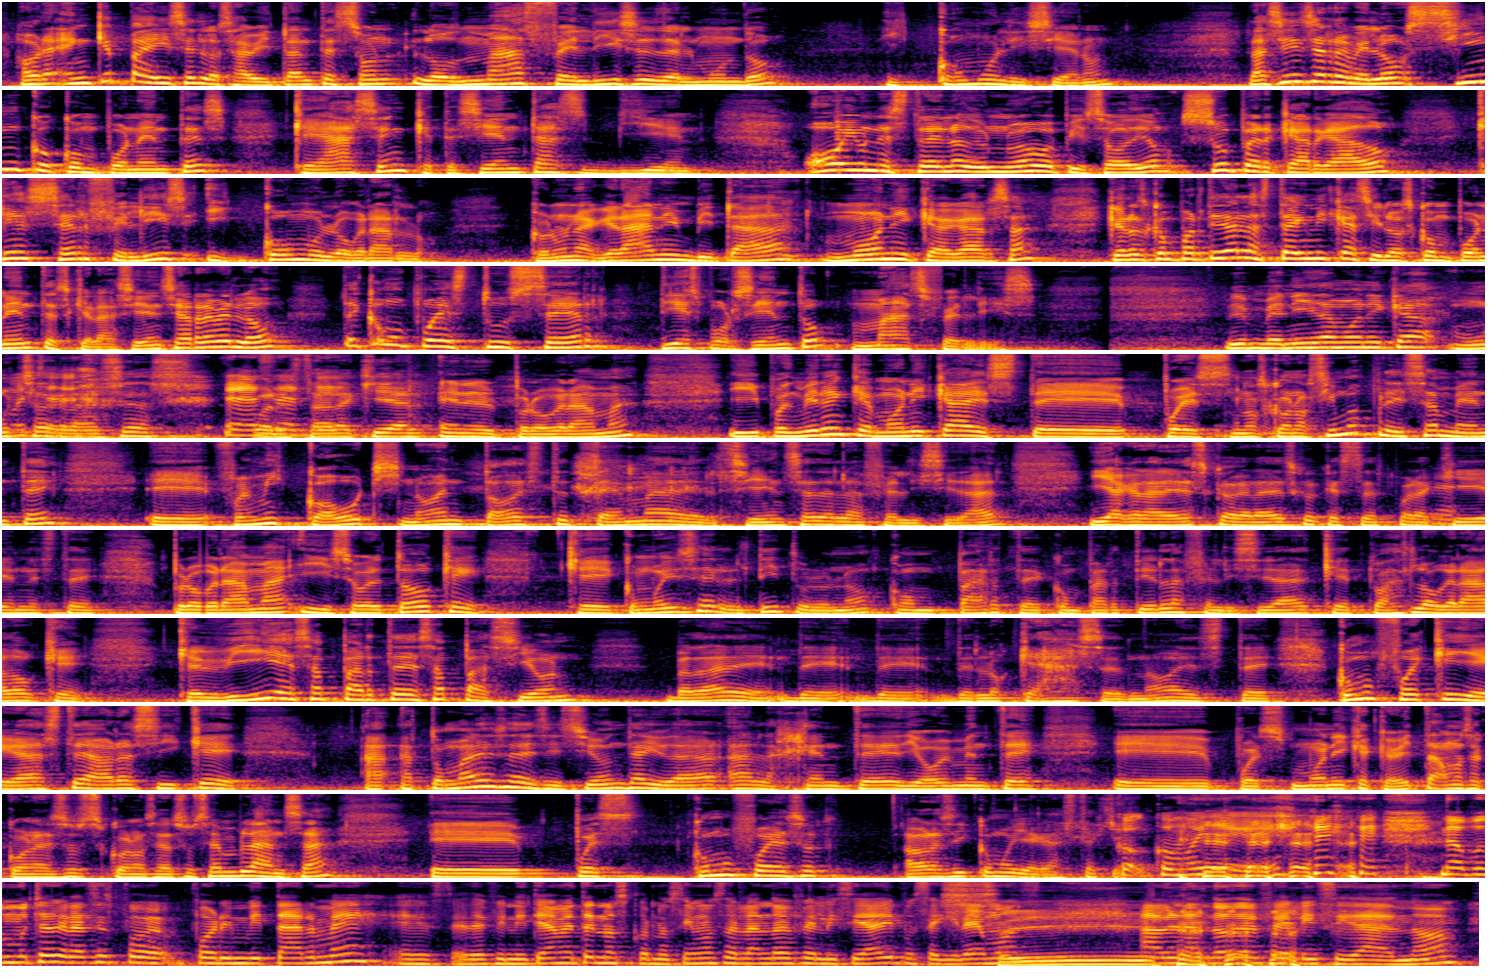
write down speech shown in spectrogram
Ahora, ¿en qué países los habitantes son los más felices del mundo? ¿Y cómo lo hicieron? La ciencia reveló cinco componentes que hacen que te sientas bien. Hoy un estreno de un nuevo episodio súper cargado, ¿qué es ser feliz y cómo lograrlo? Con una gran invitada, Mónica Garza, que nos compartirá las técnicas y los componentes que la ciencia reveló de cómo puedes tú ser 10% más feliz. Bienvenida Mónica, muchas, gracias, por estar aquí en el programa. Y pues miren que Mónica, este, pues nos conocimos precisamente, eh, fue mi coach, ¿no? En todo este tema de ciencia de la felicidad. Y agradezco, agradezco que estés por aquí en este programa y sobre todo que que como dice el título, ¿no? Comparte, compartir la felicidad que tú has logrado, que, que vi esa parte de esa pasión, ¿verdad? De, de, de, lo que haces, ¿no? Este, ¿Cómo fue que llegaste ahora sí que a, tomar esa decisión de ayudar a la gente? Y obviamente, eh, pues Mónica, que ahorita vamos a conocer, conocer su semblanza, eh, pues, ¿cómo fue eso? Ahora sí, ¿cómo llegaste aquí? ¿Cómo llegué? no, pues muchas gracias por, invitarme. Este, definitivamente nos conocimos hablando de felicidad y pues seguiremos hablando de felicidad, ¿no?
